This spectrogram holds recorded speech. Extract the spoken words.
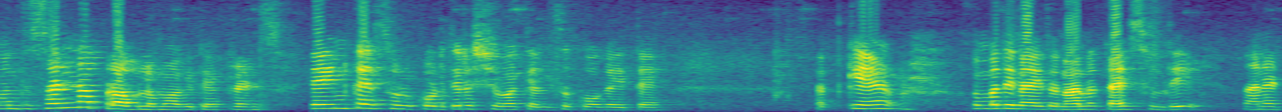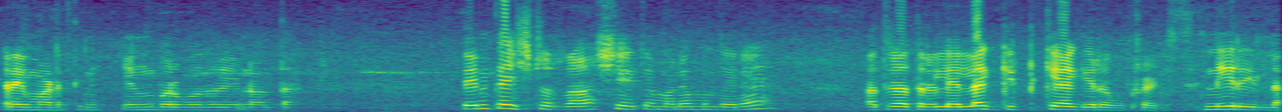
ಒಂದು ಸಣ್ಣ ಪ್ರಾಬ್ಲಮ್ ಆಗಿದೆ ಫ್ರೆಂಡ್ಸ್ ತೆಂಗಿನಕಾಯಿ ಸುಳ್ಕೊಡ್ತೀರ ಶಿವ ಕೆಲ್ಸಕ್ಕೆ ಹೋಗೈತೆ. ಅದಕ್ಕೆ ತುಂಬ ದಿನ ಆಯಿತು ನಾನು ಕಾಯಿ ಸುಲ್ದು ನಾನೇ ಟ್ರೈ ಮಾಡ್ತೀನಿ. ಹೆಂಗೆ ಬರ್ಬೋದು, ಏನು ಅಂತ. ತೆಂಗಿನಕಾಯಿ ಇಷ್ಟು ರಾಶಿ ಐತೆ ಮನೆ ಮುಂದೆನೇ. ಅದ್ರ ಅದರಲ್ಲೆಲ್ಲ ಗಿಟ್ಕೆ ಆಗಿರೋ ಫ್ರೆಂಡ್ಸ್ ನೀರಿಲ್ಲ.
